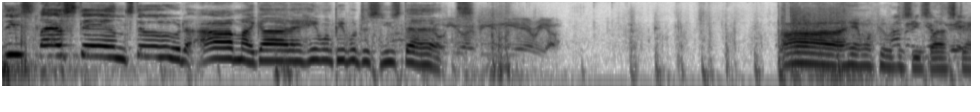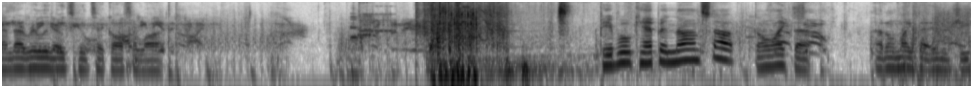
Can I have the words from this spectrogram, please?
These last stands, dude! Oh my god, I hate when people just use that. No UAV in the area. Ah, I hate when people just use last stand. That really makes me take off a lot. at this time. People camping non-stop. Don't like that. I don't like that energy.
